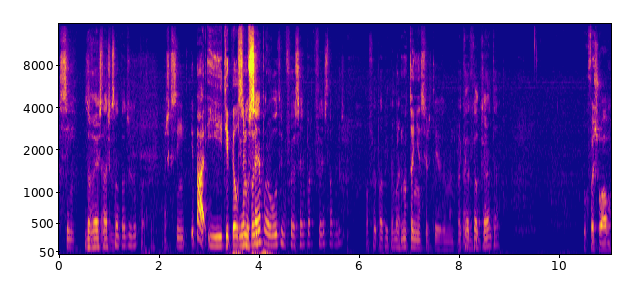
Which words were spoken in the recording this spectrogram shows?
Sim. De sim, resto, acho que são todos do Papi. Acho que sim. E pá, e tipo, ele E o sempre foi. Samper, o último foi o Samper que fez, talvez. Ou foi o Papi também? Não tenho a certeza, mano. Aquele que ele canta. O que fecha o álbum.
